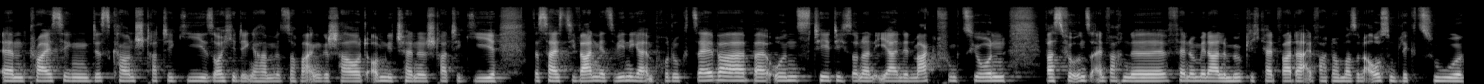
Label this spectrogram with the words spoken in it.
ähm, Pricing, Discount-Strategie, solche Dinge haben wir uns nochmal angeschaut, Omnichannel-Strategie. Das heißt, die waren jetzt weniger im Produkt selber bei uns tätig, sondern eher in den Marktfunktionen, was für uns einfach eine phänomenale Möglichkeit war, da einfach nochmal so einen Außenblick zu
